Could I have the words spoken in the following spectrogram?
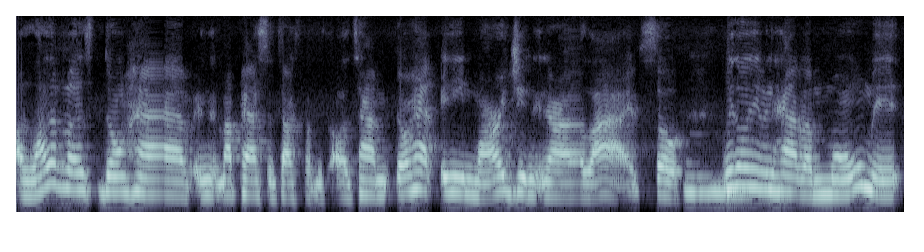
a lot of us don't have and my pastor talks about this all the time don't have any margin in our lives so mm-hmm. we don't even have a moment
